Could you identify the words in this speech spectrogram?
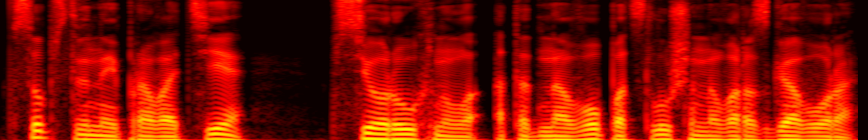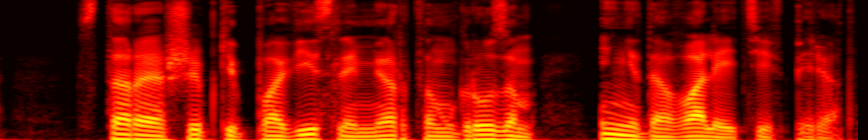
в собственной правоте. Все рухнуло от одного подслушанного разговора. Старые ошибки повисли мертвым грузом и не давали идти вперед.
